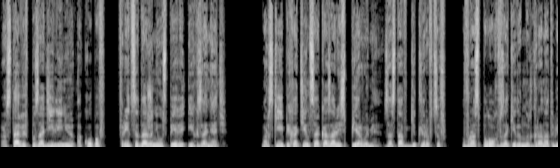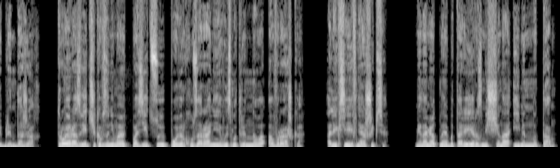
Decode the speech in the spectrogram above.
Оставив позади линию окопов, фрицы даже не успели их занять. Морские пехотинцы оказались первыми, застав гитлеровцев врасплох в закиданных гранатами блиндажах. Трое разведчиков занимают позицию поверху заранее высмотренного овражка. Алексеев не ошибся. Минометная батарея размещена именно там.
